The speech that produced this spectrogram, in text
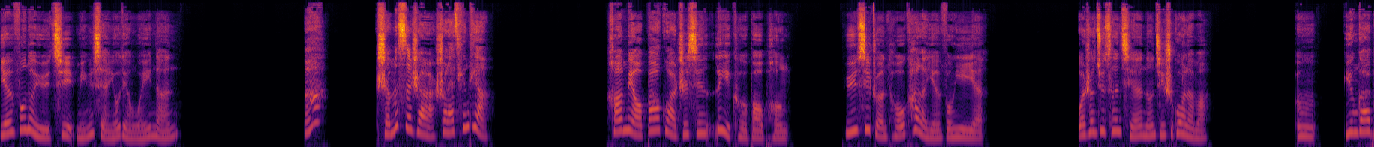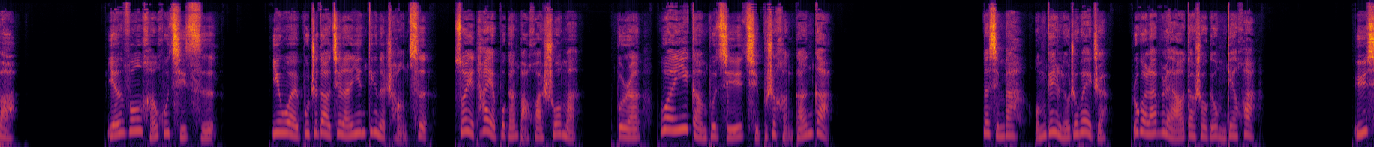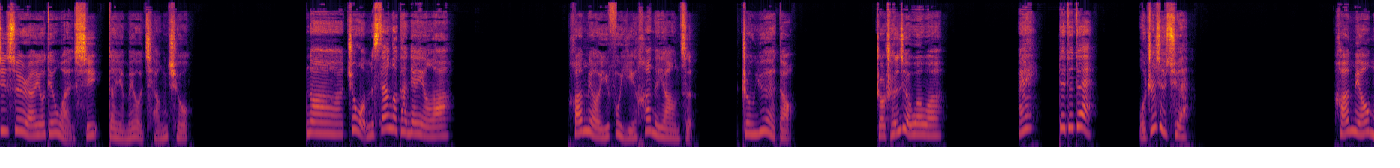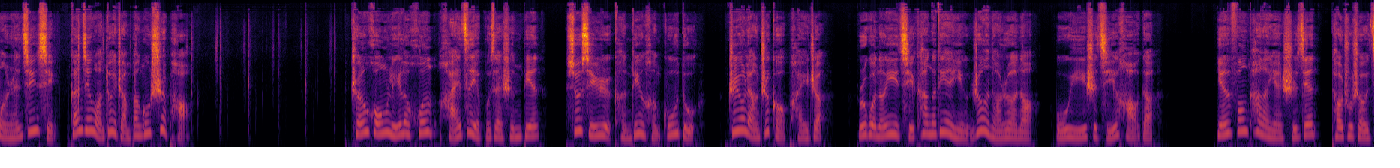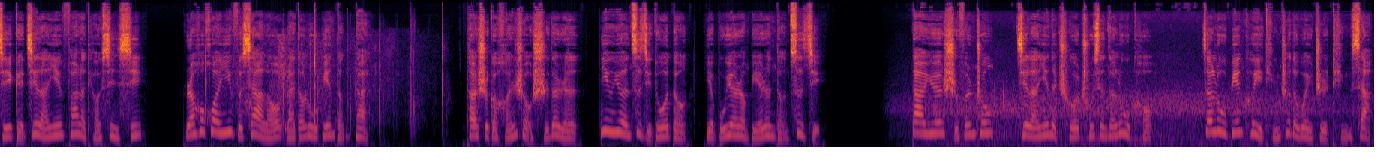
严峰的语气明显有点为难。“啊，什么私事儿？说来听听。”韩淼八卦之心立刻爆棚，于西转头看了严峰一眼：“晚上聚餐前能及时过来吗？”“嗯，应该吧。”严峰含糊其辞，因为不知道季兰英定的场次，所以他也不敢把话说满，不然万一赶不及，岂不是很尴尬？那行吧，我们给你留着位置，如果来不了，到时候给我们电话。于西虽然有点惋惜，但也没有强求。那就我们三个看电影了。韩淼一副遗憾的样子。郑月道：“找陈姐问问。”哎，对对对，我这就去。韩淼猛然惊醒，赶紧往队长办公室跑。陈红离了婚，孩子也不在身边，休息日肯定很孤独，只有两只狗陪着。如果能一起看个电影，热闹热闹，无疑是极好的。严峰看了眼时间，掏出手机给姬兰英发了条信息，然后换衣服下楼，来到路边等待。他是个很守时的人，宁愿自己多等，也不愿让别人等自己。大约十分钟，姬兰英的车出现在路口，在路边可以停车的位置停下。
